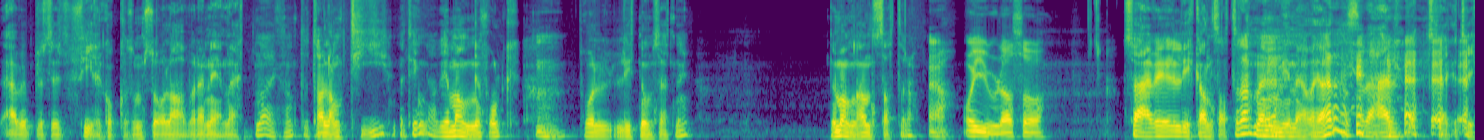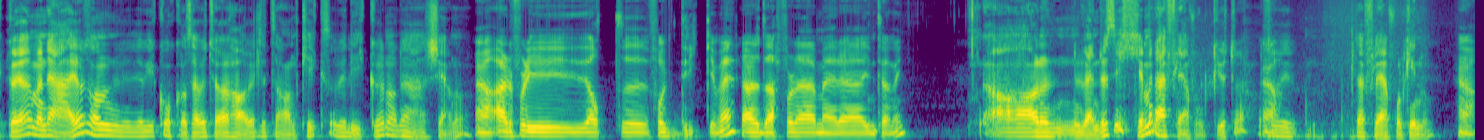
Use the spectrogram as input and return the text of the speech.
er vi plutselig fire kokker som står og lager den ene retten. Det tar lang tid med ting. Da. Vi er mange folk på liten omsetning. Det er mange ansatte, da. Ja. Og i jula så Så er vi like ansatte, da, men mye mer å gjøre. Så det er ikke trykk å gjøre. Men det er jo sånn vi kokker og servitører har jo et litt annet kick, så vi liker jo når det er, skjer noe. ja, Er det fordi at eh, folk drikker mer? Er det derfor det er mer eh, inntjening? Ja, nødvendigvis ikke, men det er flere folk ute. Altså, Ja. vi, det er flere folk innom. Ja.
